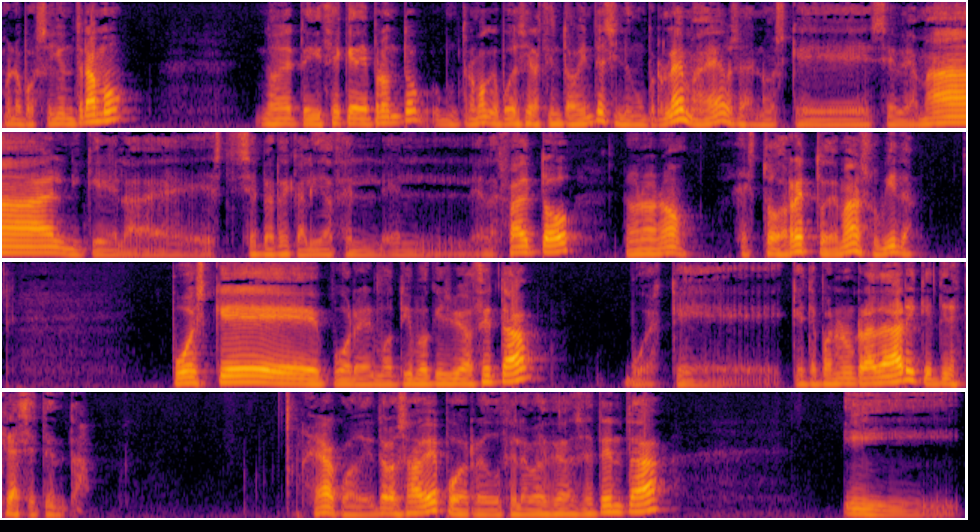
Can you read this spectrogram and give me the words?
Bueno, pues hay un tramo donde te dice que de pronto, un tramo que puede ir a 120 sin ningún problema, ¿eh? O sea, no es que se vea mal, ni que se pierde calidad el, el, asfalto, no, no, no, es todo recto, además, subida. Pues que por el motivo X, Y o Z, pues que, que te ponen un radar y que tienes que ir a 70. cuando ya te lo sabes, pues reduce la velocidad a 70 y,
